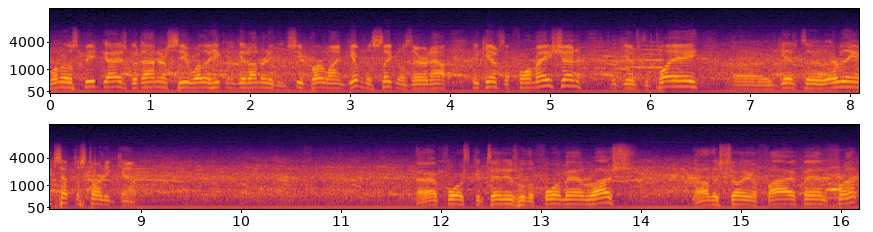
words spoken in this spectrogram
one of those speed guys go down there and see whether he can get underneath. You see Beuerlein giving the signals there now. He gives the formation, he gives the play, uh, he gives the, everything except the starting count. Air Force continues with a four-man rush. Now they're showing a five-man front.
